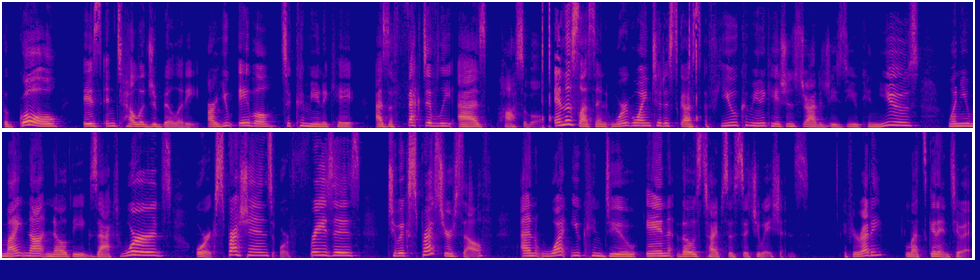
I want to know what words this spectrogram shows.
The goal is intelligibility. Are you able to communicate as effectively as possible. In this lesson, we're going to discuss a few communication strategies you can use when you might not know the exact words or expressions or phrases to express yourself and what you can do in those types of situations. If you're ready, let's get into it.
